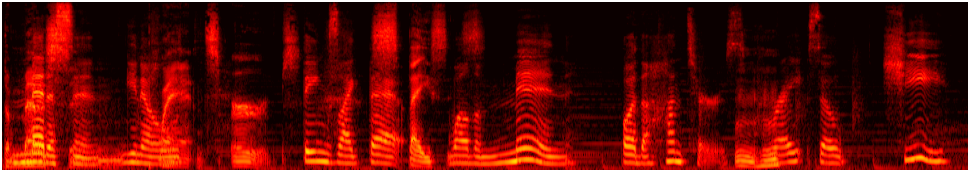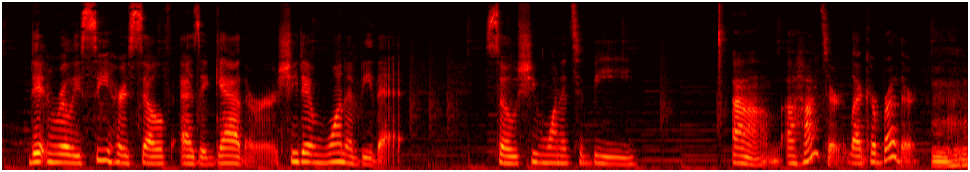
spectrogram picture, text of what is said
The medicine, you know, plants, herbs, things like that. spaces. while the men are the hunters, right? So she didn't really see herself as a gatherer. She didn't want to be that. So she wanted to be um a hunter like her brother. Mm-hmm.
